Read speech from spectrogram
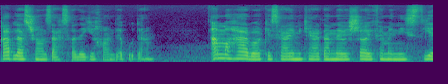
قبل از 16 سالگی خوانده بودم. اما هر بار که سعی می کردم نوشته فمینیستی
